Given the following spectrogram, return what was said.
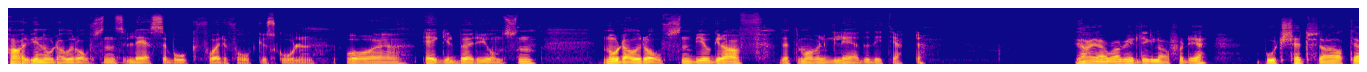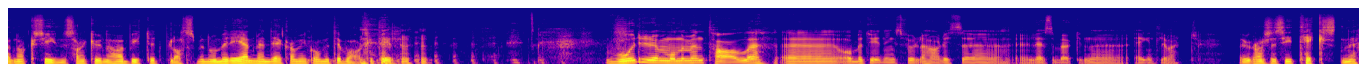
har vi Nordahl Rolfsens lesebok for folkeskolen. Og eh, Egil Børre Johnsen, Nordahl Rolfsen-biograf, dette må vel glede ditt hjerte? Ja, jeg var veldig glad for det. Bortsett fra at jeg nok synes han kunne ha byttet plass med nummer én, men det kan vi komme tilbake til. Hvor monumentale eh, og betydningsfulle har disse lesebøkene egentlig vært? Jeg vil kanskje si tekstene.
